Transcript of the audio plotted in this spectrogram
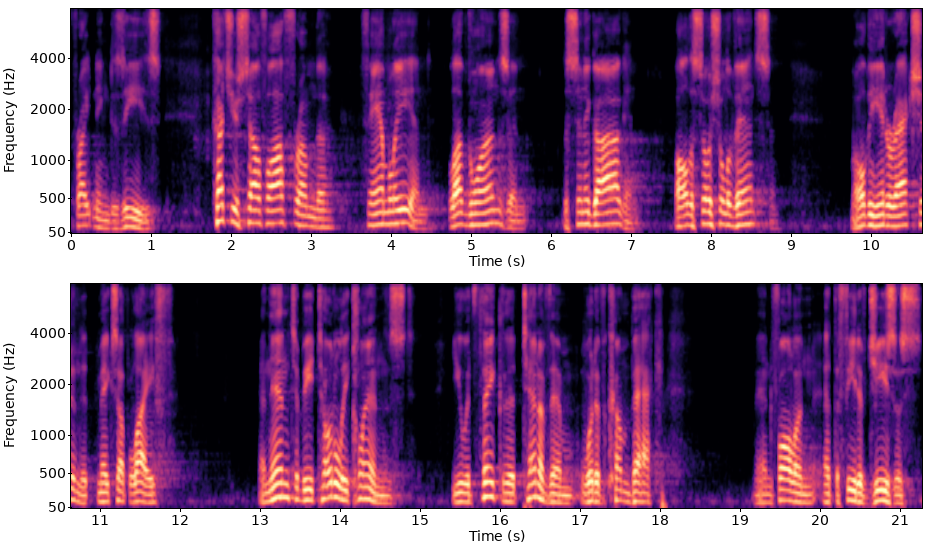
frightening disease. Cut yourself off from the family and loved ones and the synagogue and all the social events and all the interaction that makes up life, and then to be totally cleansed, you would think that 10 of them would have come back and fallen at the feet of Jesus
